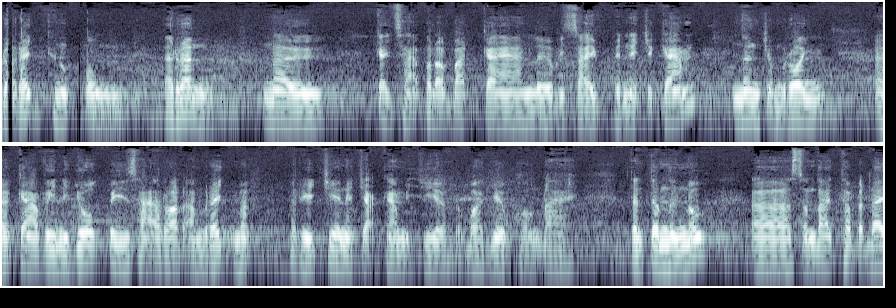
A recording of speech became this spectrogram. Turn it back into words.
ប្ររិចក្នុងពងរឹងនៅកិច្ចសហប្រតិបត្តិការលើវិស័យពាណិជ្ជកម្មនិងជំរុញ ការវិនិយោគពីសហរដ្ឋអាមេរិកមកប្រជាណាចក្រកម្ពុជារបស់យើងផងដែរទន្ទឹមនឹងនោះសម្ដេចធិបតី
